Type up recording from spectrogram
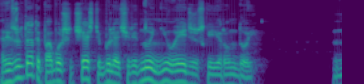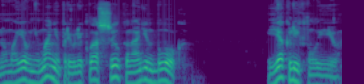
Результаты по большей части были очередной нью-эйджерской ерундой. Но мое внимание привлекла ссылка на один блок. Я кликнул ее.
